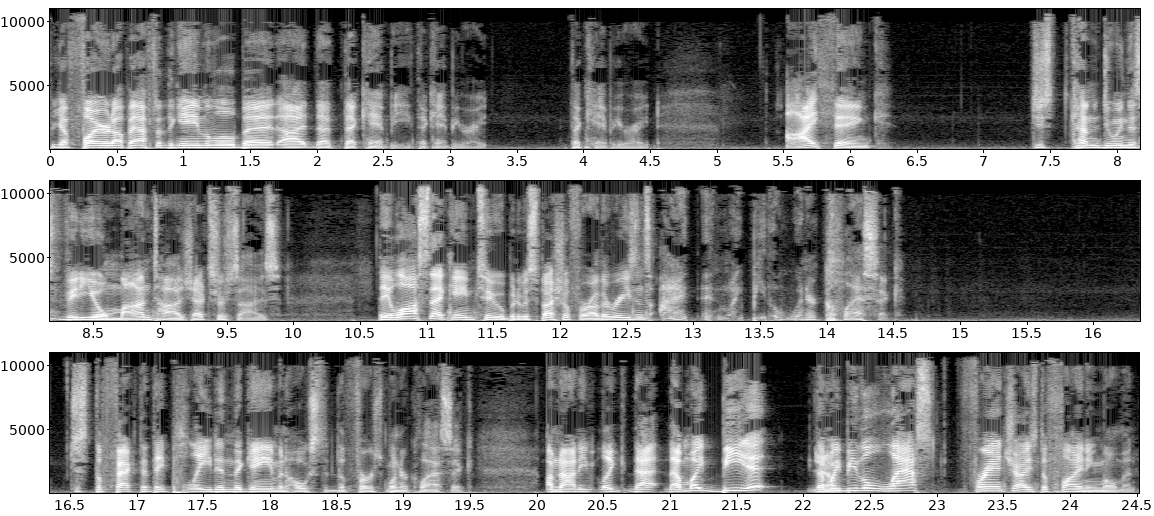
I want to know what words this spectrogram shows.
we got fired up after the game a little bit. I, that that can't be. That can't be right. That can't be right. I think just kind of doing this video montage exercise. They lost that game too, but it was special for other reasons. I it might be the Winter Classic. Just the fact that they played in the game and hosted the first Winter Classic. I'm not even like that. That might be it. That Yeah. might be the last franchise defining moment.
